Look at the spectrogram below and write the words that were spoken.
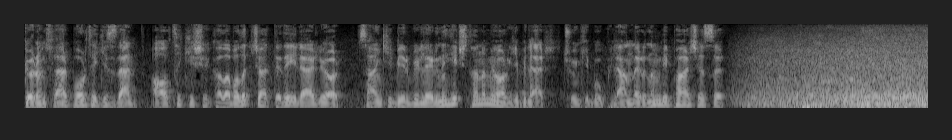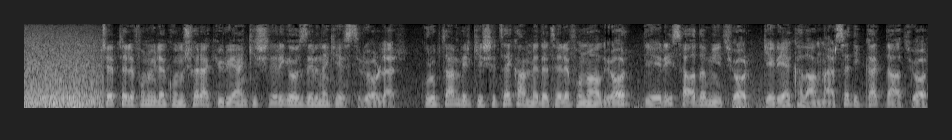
Görüntüler Portekiz'den. 6 kişi kalabalık caddede ilerliyor. Sanki birbirlerini hiç tanımıyor gibiler. Çünkü bu planlarının bir parçası. Cep telefonuyla konuşarak yürüyen kişileri gözlerine kestiriyorlar. Gruptan bir kişi tek hamlede telefonu alıyor, diğeri ise adamı itiyor. Geriye kalanlarsa dikkat dağıtıyor.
